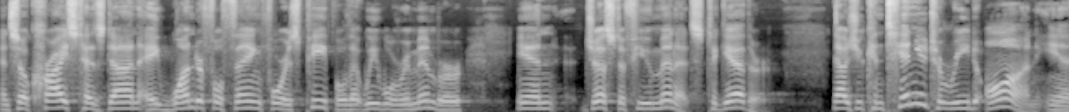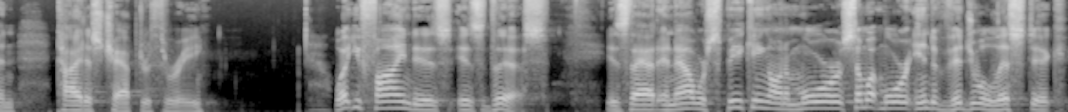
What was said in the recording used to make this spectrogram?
And so Christ has done a wonderful thing for his people that we will remember in just a few minutes together. Now, as you continue to read on in Titus chapter 3, what you find is, is this is that, and now we're speaking on a more, somewhat more individualistic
